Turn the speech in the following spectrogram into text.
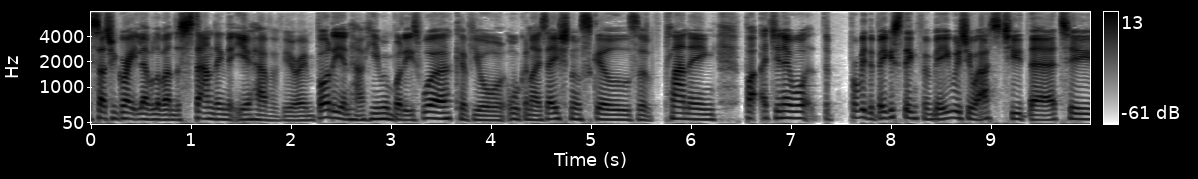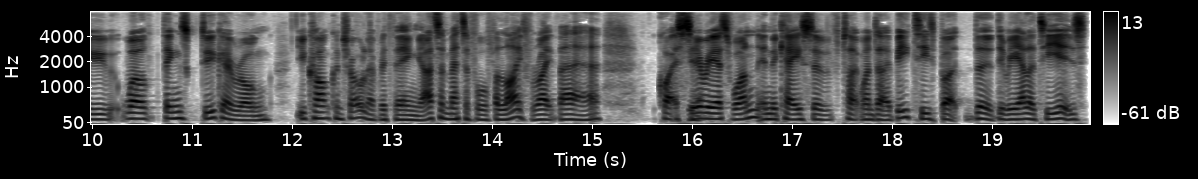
it's such a great level of understanding that you have of your own body and how human bodies work, of your organizational skills, of planning. But uh, do you know what? The, probably the biggest thing for me was your attitude there to, well, things do go wrong. You can't control everything. That's a metaphor for life right there quite a serious yeah. one in the case of type 1 diabetes but the, the reality is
